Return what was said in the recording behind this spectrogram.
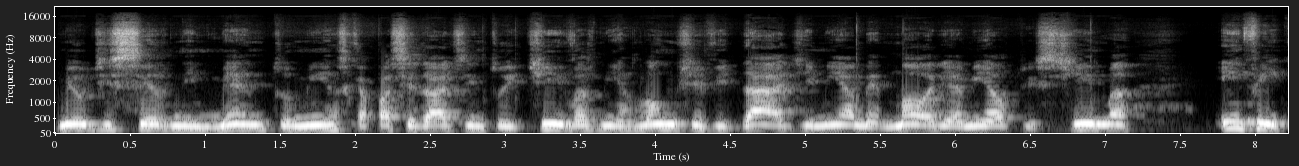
meu discernimento, minhas capacidades intuitivas, minha longevidade, minha memória, minha autoestima, enfim,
